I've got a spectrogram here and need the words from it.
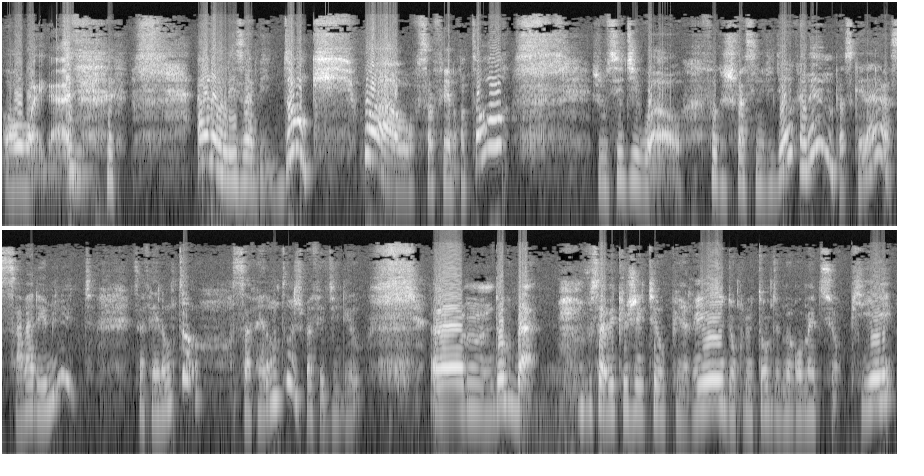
Oh my god. Alors les amis, donc, waouh, ça fait longtemps. Je me suis dit, waouh, faut que je fasse une vidéo quand même, parce que là, ça va deux minutes. Ça fait longtemps ça fait longtemps que je n'ai pas fait de vidéo. Euh, donc, bah, vous savez que j'ai été opérée, donc le temps de me remettre sur pied.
